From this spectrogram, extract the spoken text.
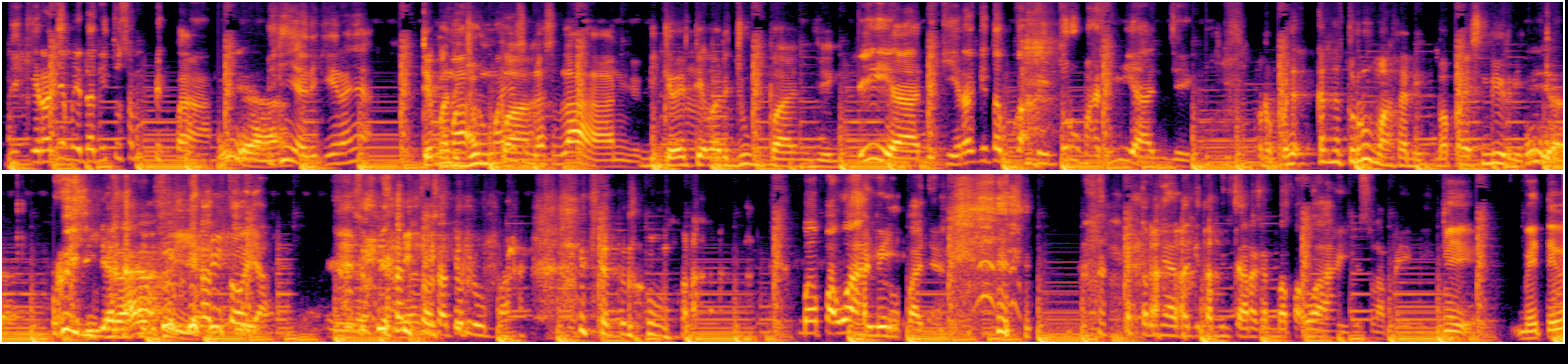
dikiranya Medan itu sempit pak Iya. Iya dikiranya Tiap hari jumpa. sebelah sebelahan gitu. Dikira tiap hari jumpa anjing. iya dikira kita buka pintu rumah dia anjing Rupanya kan satu rumah tadi, bapaknya sendiri. Iya. Wih, iya Iya. Ya Subianto satu rumah satu rumah. Bapak Wahyu rupanya ternyata kita bicarakan Bapak Wahyu selama ini Nih, BTW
